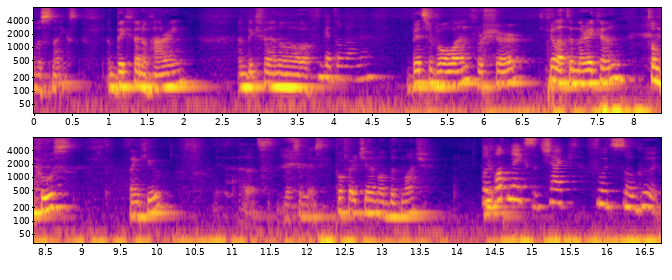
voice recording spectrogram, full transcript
of a snacks. I'm a big fan of haring. I'm a big fan of Bitterballen. bitterballen for sure. Filet American, Tom Poes. Thank you. Yeah, that's that's amazing. Poffertje, not that much. But You- what makes Czech food so good,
